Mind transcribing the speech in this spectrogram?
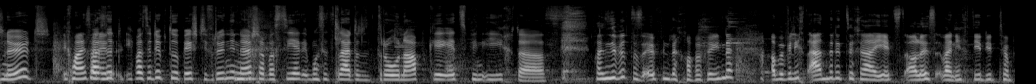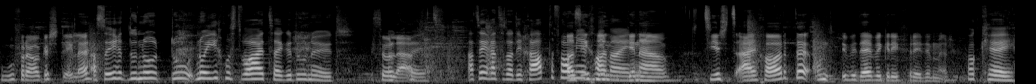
nicht. Ich, ich, nicht, ich weiß nicht, ob du eine beste Freundin hast, aber sie hat, muss jetzt leider den Thron abgeben. Jetzt bin ich das. Ich weiß nicht, ob ich das öffentlich verkünden kann, aber vielleicht ändert sich auch jetzt alles, wenn ich dir die Tabufragen stelle. Also ich, du, nur, du, nur ich muss die Wahrheit sagen, du nicht. So okay. läuft Also ich habe da die Karte von also mir, ich kann, Genau. Du ziehst jetzt eine Karte und über diesen Begriff reden wir. Okay.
